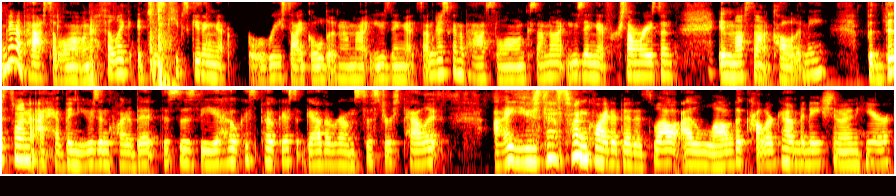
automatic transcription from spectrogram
I'm going to pass it along. I feel like it just keeps getting recycled and I'm not using it. So I'm just going to pass along because I'm not using it for some reason. It must not call to me. But this one I have been using quite a bit. This is the Hocus Pocus Gather Around Sisters palette. I use this one quite a bit as well. I love the color combination in here.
